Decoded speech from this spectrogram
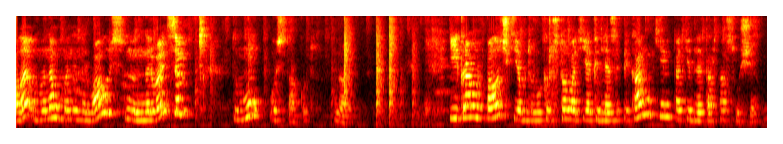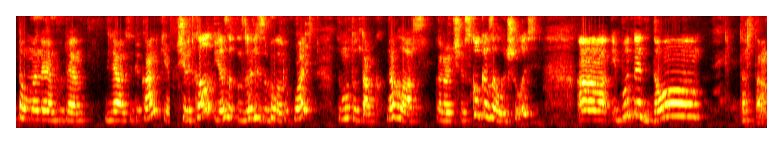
Але вона в мене не рвалась, ну, не рветься. Тому ось так от. Да. І крабові палички я буду використовувати як і для запіканки, так і для торта суші. У мене буде для запіканки. Ще відклала, я за- взагалі забула рахувати. Тому тут так, на глаз. Коротше, скільки залишилось. А, і буде до торта.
